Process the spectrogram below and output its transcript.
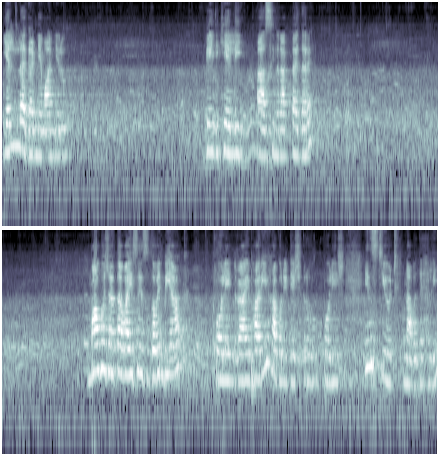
ಎಲ್ಲ ಗಣ್ಯಮಾನ್ಯರು ವೇದಿಕೆಯಲ್ಲಿ ಆಸೀನರಾಗ್ತಾ ಇದ್ದಾರೆ. ಮಾಗುಜಾತ ವೈಸಸ್ ಗೋವಿಂದ್ ಬಿಯಾಕ್, ಪೋಲೆಂಡ್ ರಾಯಭಾರಿ ಹಾಗೂ ನಿರ್ದೇಶಕರು ಪೊಲೀಸ್ ಇನ್ಸ್ಟಿಟ್ಯೂಟ್ ನವದೆಹಲಿ.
